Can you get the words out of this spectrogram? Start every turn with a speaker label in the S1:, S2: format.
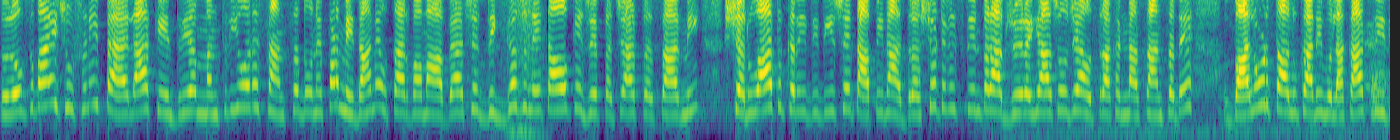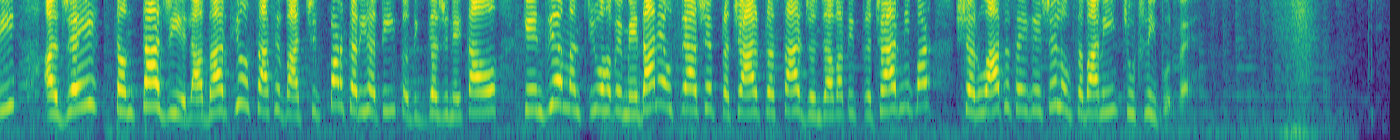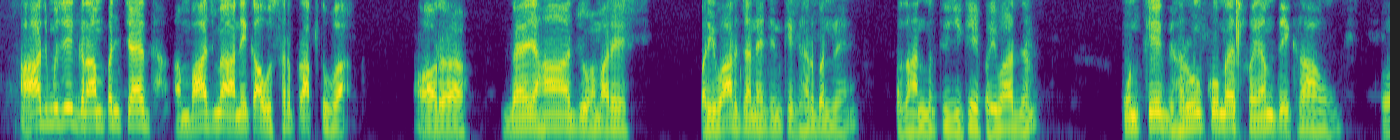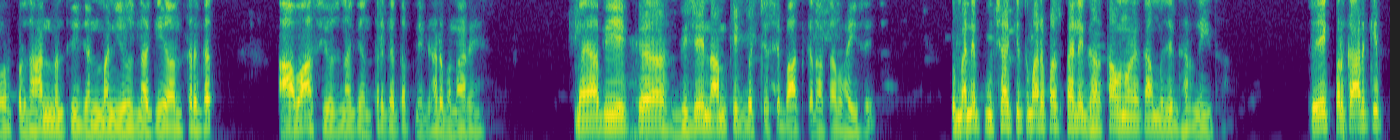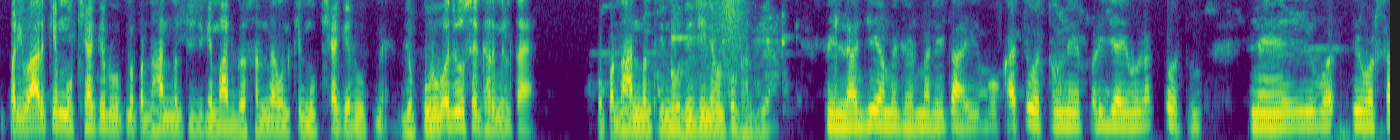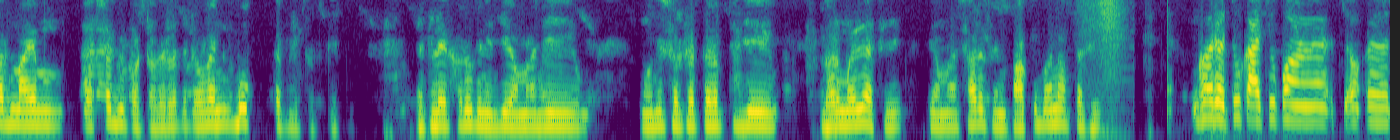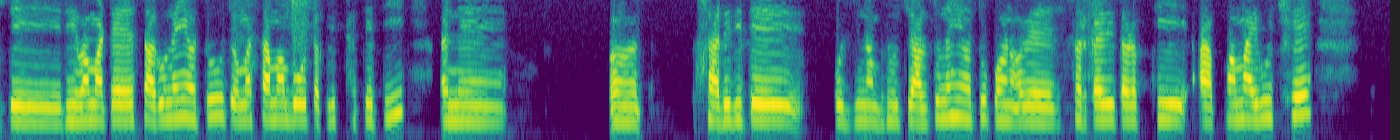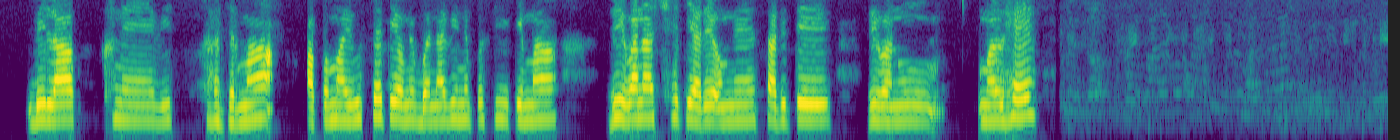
S1: તો લોકસભાની ચૂંટણી પહેલા કેન્દ્રીય મંત્રીઓ અને સાંસદોને પણ મેદાને ઉતારવામાં આવ્યા છે. દિગ્ગજ નેતાઓ કે જે પ્રચાર પ્રસારની શરૂઆત કરી દીધી છે. તાપીના દ્રશ્યો ટીવી સ્ક્રીન પર આપ જોઈ રહ્યા છો, જ્યાં ઉત્તરાખંડના સાંસદે વાલોડ તાલુકાની મુલાકાત લીધી. અજય તમતાજીએ લાભાર્થીઓ સાથે વાતચીત પણ કરી હતી. તો દિગ્ગજ નેતાઓ, કેન્દ્રીય મંત્રીઓ હવે મેદાને ઉતર્યા છે. પ્રચાર પ્રસાર, ઝંઝાવાતી પ્રચારની પણ શરૂઆત થઈ ગઈ છે લોકસભાની ચૂંટણી પૂર્વે.
S2: आज मुझे ग्राम पंचायत अंबाज में आने का अवसर प्राप्त हुआ और मैं यहाँ जो हमारे परिवारजन हैं, जिनके घर बन रहे हैं, प्रधानमंत्री जी के परिवारजन, उनके घरों को मैं स्वयं देख रहा हूँ और प्रधानमंत्री जनमन योजना के अंतर्गत, आवास योजना के अंतर्गत अपने घर बना रहे हैं। मैं अभी एक विजय नाम के एक बच्चे से बात कर रहा था भाई से। तो मैंने पूछा कि तुम्हारे पास पहले घर था, उन्होंने कहा मुझे घर नहीं था। तो एक प्रकार के परिवार के मुखिया के रूप में प्रधानमंत्री जी के मार्गदर्शन में उनके मुखिया के रूप में जो पूर्वजों से घर मिलता है वो प्रधानमंत्री मोदी जी ने उनको घर दिया
S3: પહેલા જે અમે ઘરમાં રહેતા એ બહુ કાચું હતું ને પડી જાય એવું લાગતું હતું ને એ વ- એ વરસાદમાં એમ વરસાદ બી પડતો હતો એટલે કે હવે બહુ તકલીફ થતી હતી એટલે ખરું કે નહીં જે હમણાં જે મોદી સરકાર તરફથી જે ઘર મળ્યા છે તે હમણાં સારું છે ને પાકું બનાવતા છે
S4: ઘર હતું કાચું, પણ તે રહેવા માટે સારું નહીં હતું. ચોમાસામાં બહુ તકલીફ થતી હતી અને સારી રીતે યોજના બધું ચાલતું નહીં હતું, પણ હવે સરકારી તરફથી આપવામાં આવ્યું છે. બે લાખ ને વીસ હજારમાં આપવામાં આવ્યું છે. તે અમે બનાવીને પછી તેમાં રહેવાના છે. ત્યારે અમને સારી રીતે રહેવાનું મળે.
